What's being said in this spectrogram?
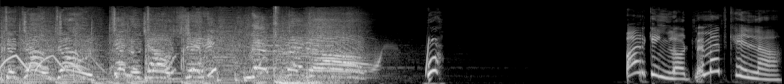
जाओ जाओ जाओ चलो जाओ पार्किंग लॉट में मत खेलना।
